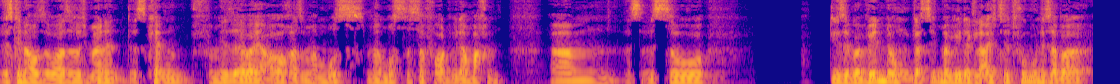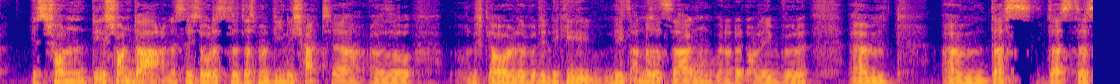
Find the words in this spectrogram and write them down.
Ist genau so. Also ich meine, das kennen von mir selber ja auch. Also man muss, man muss das sofort wieder machen. Ähm, es ist so, diese Überwindung, das immer wieder gleich zu tun, ist aber ist schon, die ist schon da. Und es ist nicht so, dass, dass man die nicht hat, ja. Also, und ich glaube, da würde Niki nichts anderes sagen, wenn er dort noch leben würde. Ähm, ähm, dass, dass das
